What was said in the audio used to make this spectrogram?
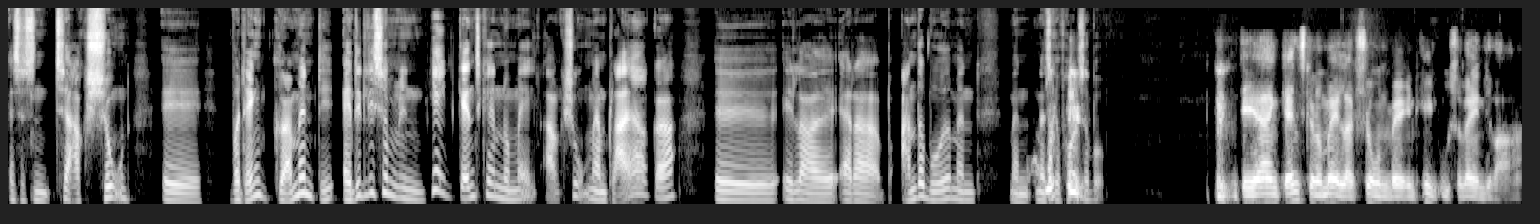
altså sådan, til aktion. Øh, hvordan gør man det? Er det ligesom en helt ganske normal aktion, man plejer at gøre? Øh, eller er der andre måder, man, man, man skal forholde sig på? Det er en ganske normal aktion med en helt usædvanlig vare.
